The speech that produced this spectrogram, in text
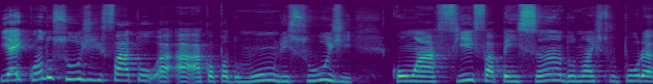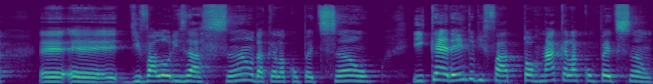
E aí, quando surge de fato a, a Copa do Mundo e surge com a FIFA pensando numa estrutura é, é, de valorização daquela competição e querendo de fato tornar aquela competição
